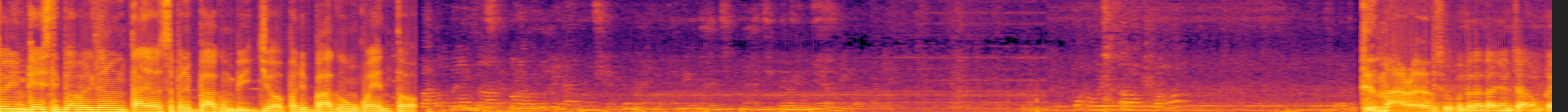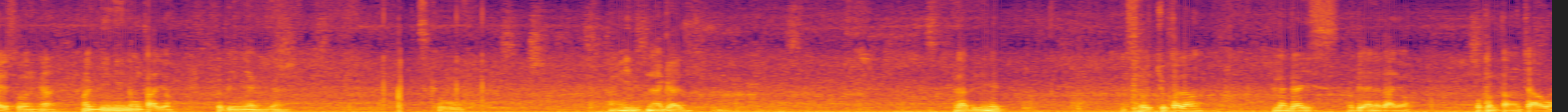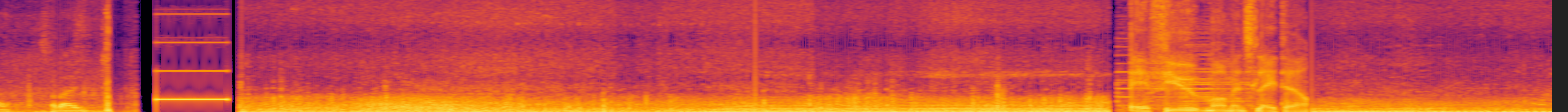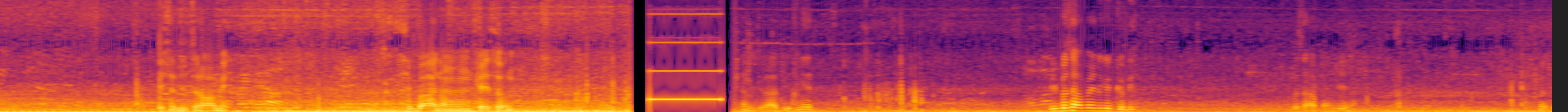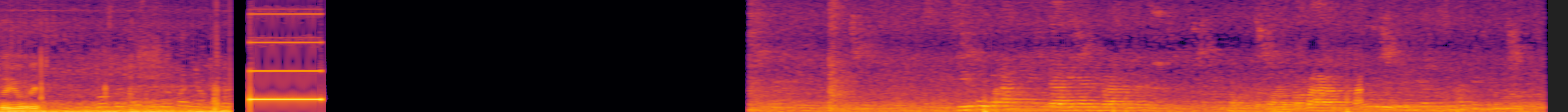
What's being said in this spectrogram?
So yun guys, nagbabalik na naman tayo sa panibagong video, panibagong kwento. tomorrow. So, punta na tayo ng Chaong Quezon. Yan. Magnininong tayo sa binyag. Yan. Let's go. Ang init na agad. Grabe init. Mas 8 pa lang. Ilang guys. Mabiyahan na tayo. Papuntang Chaong. Bye-bye. A few moments later. Guys, nandito na kami. Simbahan ng Quezon. Ang grabe init. Di basa pa yung likod ko, Bi? Basa pa, hindi na. Natuyo rin. Hindi po ba ang dali niya ni Bata? Papa,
